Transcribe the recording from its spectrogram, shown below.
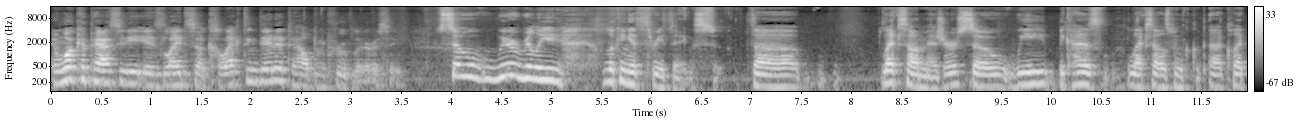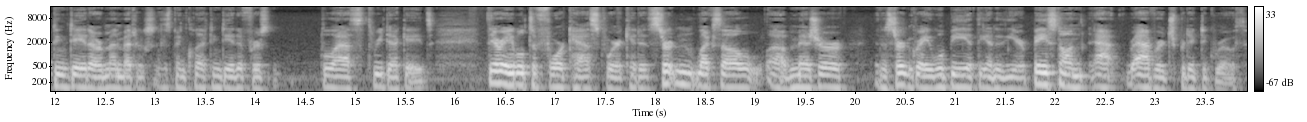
in what capacity is LightSail collecting data to help improve literacy? So we're really looking at three things: the Lexile measure. So we because Lexile has been uh, collecting data, or Metametrics has been collecting data for the last three decades. They're able to forecast where a kid is. Certain Lexile uh, measure in a certain grade will be at the end of the year based on average predicted growth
